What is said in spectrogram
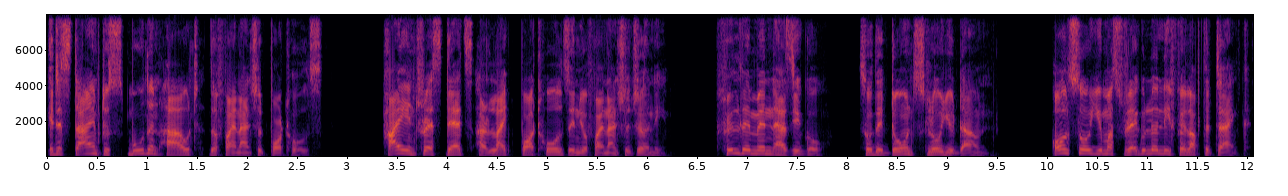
it is time to smoothen out the financial potholes. High interest debts are like potholes in your financial journey. Fill them in as you go so they don't slow you down. Also, you must regularly fill up the tank.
